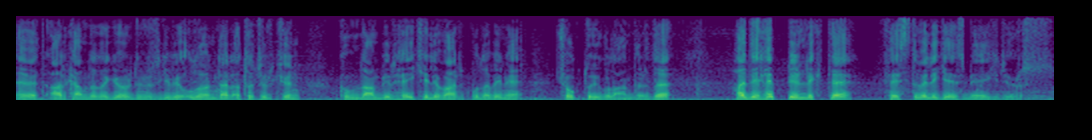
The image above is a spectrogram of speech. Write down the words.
Evet arkamda da gördüğünüz gibi Ulu Önder Atatürk'ün kumdan bir heykeli var. Bu da beni çok duygulandırdı. Hadi hep birlikte festivali gezmeye gidiyoruz.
